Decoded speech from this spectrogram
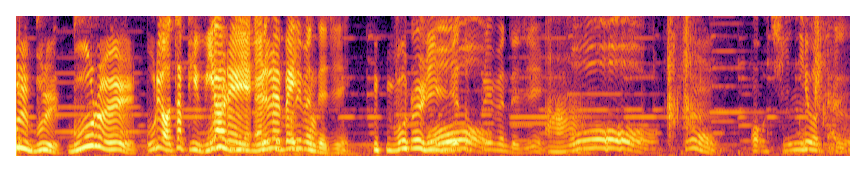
물물 물 을 우리 어차피 위아래 엘리베이터 뿌리면 되지. 물을 위-. 위에서 뿌리면 되지. 아. 오. 응. 어 지니어스.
